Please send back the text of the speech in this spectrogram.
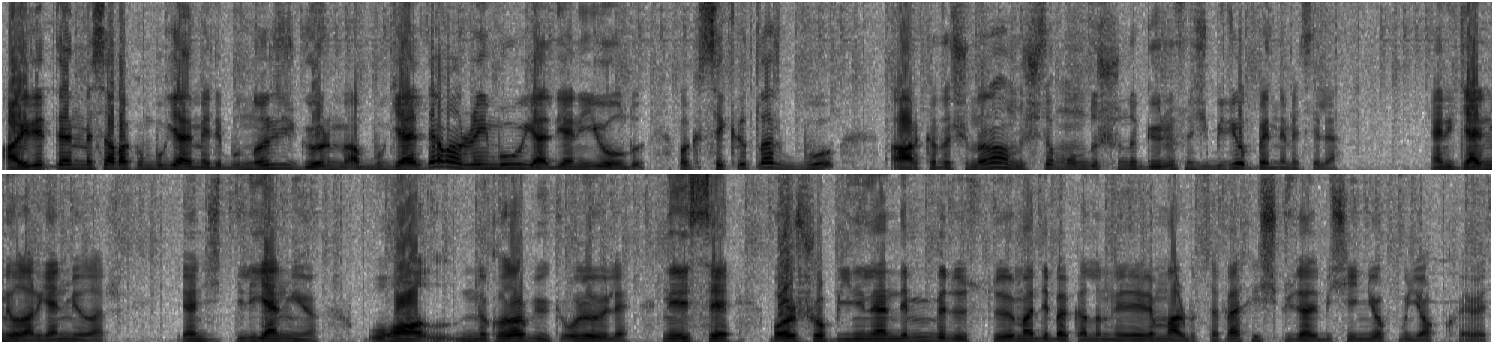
Ayrıca mesela bakın bu gelmedi. Bunları hiç görmüyor. Bu geldi ama Rainbow'u geldi. Yani iyi oldu. Bakın Secret'lar bu arkadaşımdan almıştım. Onun dışında görüyorsun hiç biri yok bende mesela. Yani gelmiyorlar gelmiyorlar. Yani ciddili gelmiyor. Oha ne kadar büyük da öyle. Neyse Bar Shop yenilendi mi be dostum? Hadi bakalım nelerim var bu sefer. Hiç güzel bir şeyin yok mu? Yok. Evet.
